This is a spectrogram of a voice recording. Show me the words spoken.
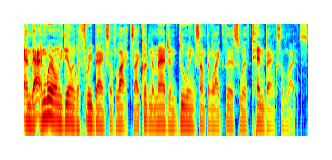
and that and we're only dealing with three banks of lights. I couldn't imagine doing something like this with 10 banks of lights.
